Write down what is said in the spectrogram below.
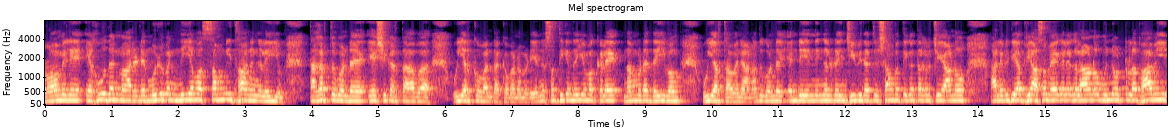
റോമിലെ യഹൂദന്മാരുടെ മുഴുവൻ നിയമ സംവിധാനങ്ങളെയും തകർത്തുകൊണ്ട് യേശു കർത്താവ് ഉയർക്കുവാൻ തക്കവണ്ണം ഇട എന്നെ ശ്രദ്ധിക്കുന്ന ദൈവമക്കളെ നമ്മുടെ ദൈവം ഉയർത്തവനാണ്. അതുകൊണ്ട് എന്റെയും നിങ്ങളുടെയും ജീവിതത്തിൽ സാമ്പത്തിക തകർച്ചയാണോ അല്ല വിദ്യാഭ്യാസ മേഖലകളാണോ മുന്നോട്ടുള്ള ഭാവി?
